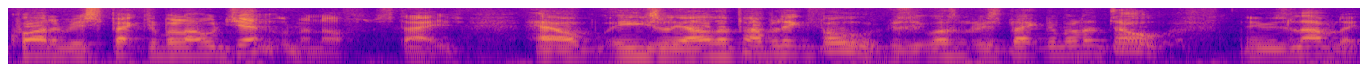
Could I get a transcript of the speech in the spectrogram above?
quite a respectable old gentleman off stage. How easily are the public fooled because he wasn't respectable at all. He was lovely.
